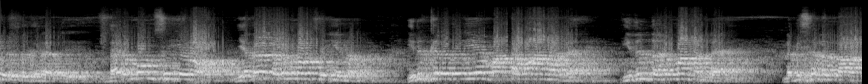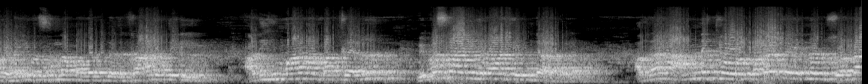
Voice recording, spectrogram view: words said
விரும்புகிறது. தர்மம் செய்யணும் எதை தர்மம் செய்யணும்? இருக்கிறதுலயே மட்டமானத இது தர்மம் அல்ல. நபிசல்லாஹு அலைஹி அவர்களது காலத்தில் அதிகமான மக்கள் விவசாயிகளாக இருந்தார்கள். அதனால அன்னைக்கு ஒரு பழத்தை என்னன்னு சொன்னா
